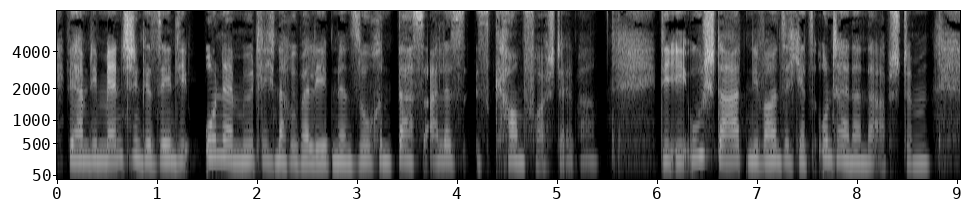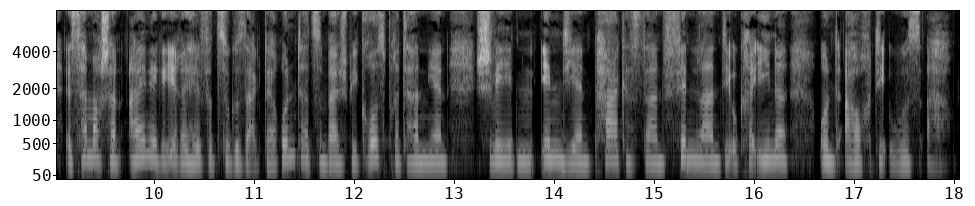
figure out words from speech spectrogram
Wir haben die Menschen gesehen, die unermüdlich nach Überlebenden suchen. Das alles ist kaum vorstellbar. Die EU-Staaten, die wollen sich jetzt untereinander abstimmen. Es haben auch schon einige ihre Hilfe zugesagt, darunter zum Beispiel Großbritannien, Schweden, Indien, Pakistan, Finnland, die Ukraine und auch die USA.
